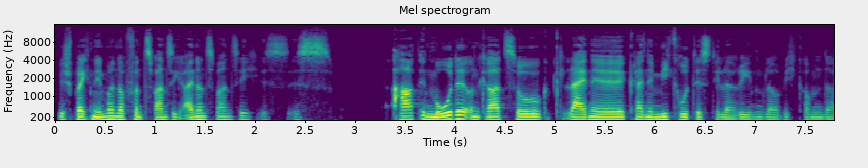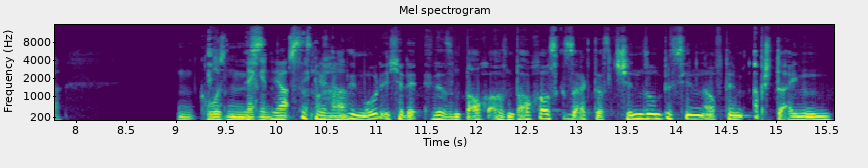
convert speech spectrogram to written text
wir sprechen immer noch von 2021, ist, ist hart in Mode und gerade so kleine, kleine Mikrodestillerien, glaube ich, kommen da in großen ist, Mengen. Ja, ist das noch genau. hart in Mode? Ich hätte, hätte so Bauch, aus dem Bauch raus gesagt, dass Gin so ein bisschen auf dem absteigenden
